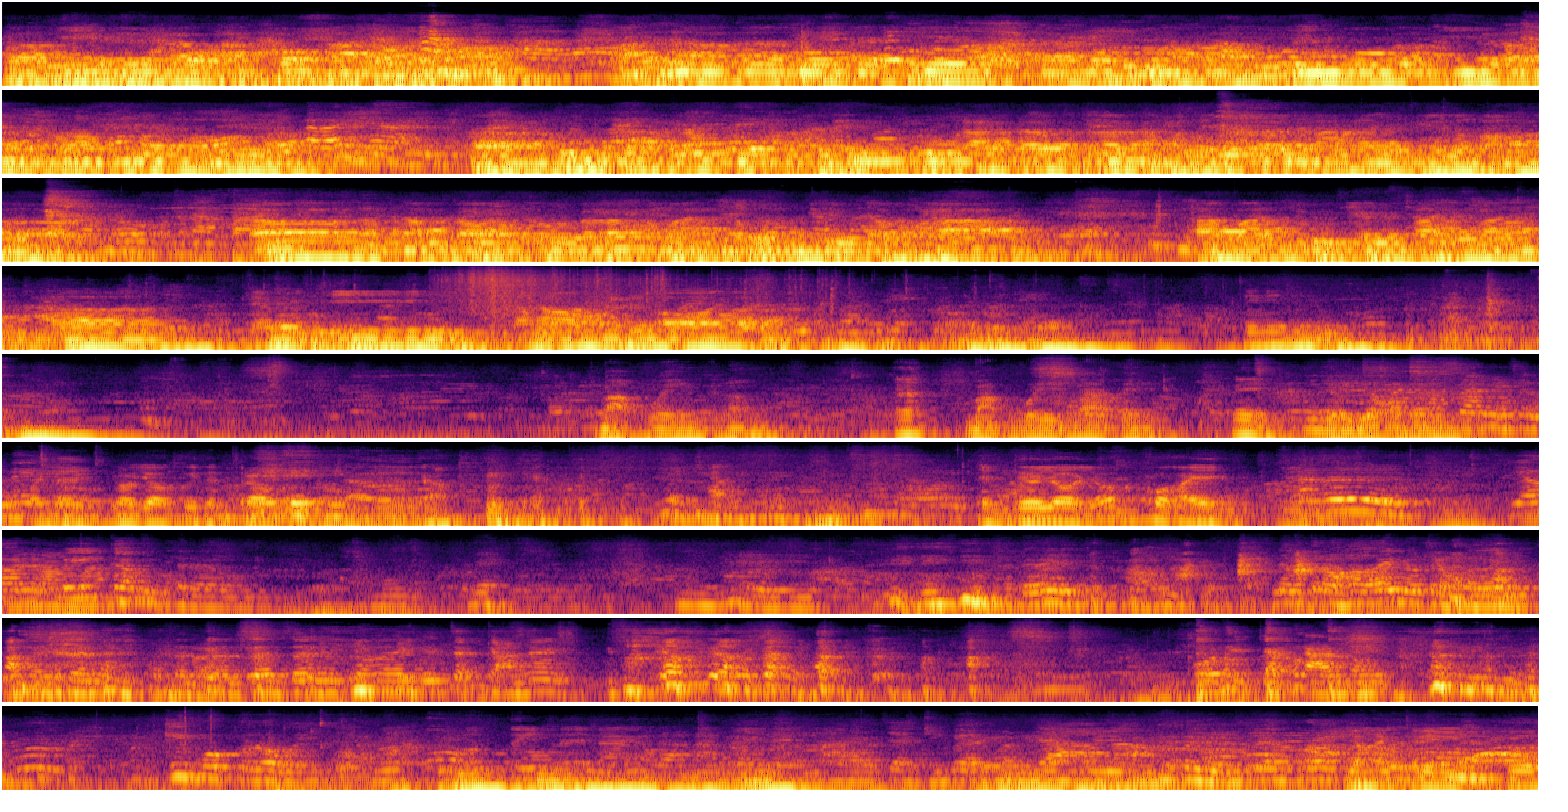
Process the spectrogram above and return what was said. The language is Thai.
บางทีคือเราขัดข้อมาอย่างเนาะอาจะเกิดโมเดลที่อาจจะหมดมาบางทีโมบางทีก็บางทีบางทีเอ่อคุณพระรู้ตัวอะไรคุณพระก็ก็ทำอะไรก็มาอะไรอย่างเงี้ยเราก็เอ่อลำดับต่อตัวก็ประมาณตุ่มจิวจ้าพระอาวันอยู่เทียนชัยวันเอ่อเจ้าพิธีน้องคือออย วันที่นี่ bạc quyền thì nó ฮะ bạc quyền là cái นี่ dò dò đây ไม่ใช่โยโย่คือเดินตรง Dạ. เอ็มเธอโยโย่ก็ให้ do là biết cầm trầu nó trầu hơi nó trầu hơi tân tân tân tân tân trầu hơi để chặt cành คนที่จัดการเองกินบุกโรยตีนได้ไหนเอาหนังไม่ได้มาจะชีวิตมันยาวนะไม่เป็นเรื่องรอบยังให้เกรงตัว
